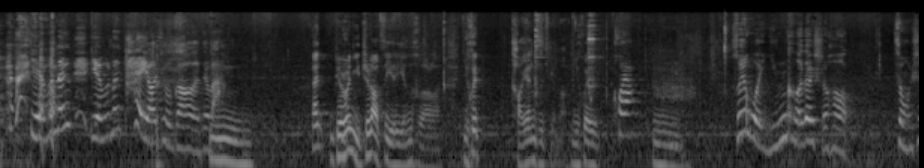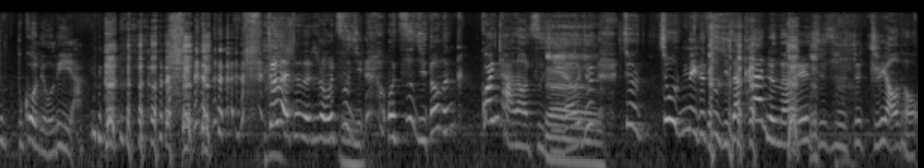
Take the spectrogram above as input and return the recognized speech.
也不能也不能太要求高了，对吧？嗯，那比如说你知道自己的迎合了，你会讨厌自己吗？你会会啊，嗯。所以我迎合的时候。总是不够流利呀、真的，真的，真的，我自己，我自己都能观察到自己，嗯我就就就那个自己在看着呢，哎，就就就直摇头。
